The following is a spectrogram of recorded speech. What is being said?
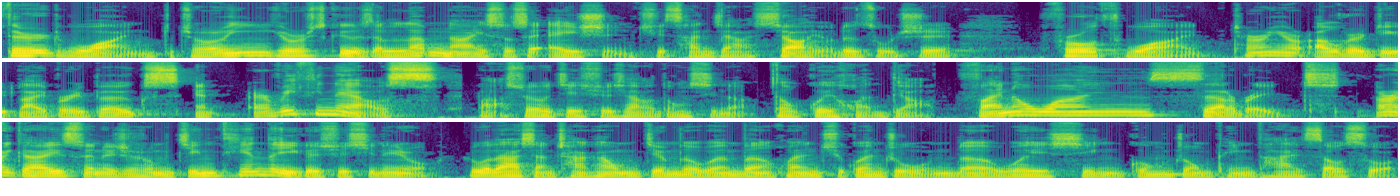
Third one, join your school's alumni association，去参加校友的组织。 Fourth one, turn your overdue library books and everything else，把所有借学校的东西呢都归还掉。Final one, celebrate. Alright, guys，所以呢就是我们今天的一个学习内容。如果大家想查看我们节目的文本，欢迎去关注我们的微信公众平台，搜索“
